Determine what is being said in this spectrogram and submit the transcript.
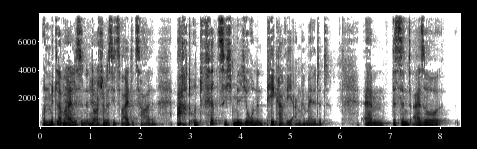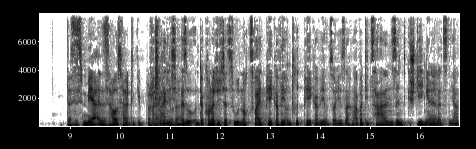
Und mittlerweile ja, sind in ja. Deutschland, das ist die zweite Zahl, 48 Millionen Pkw angemeldet. Ähm, das sind also das ist mehr, als es Haushalte gibt wahrscheinlich. Wahrscheinlich. Oder? Also und da kommen natürlich dazu noch Zweit-Pkw und Dritt-Pkw und solche Sachen. Aber die Zahlen sind gestiegen ja. in den letzten Jahren.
